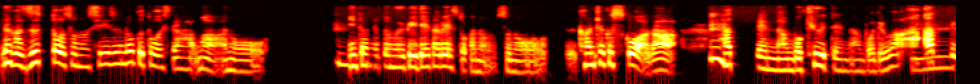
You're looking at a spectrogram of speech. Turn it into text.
なんかずっとそのシーズン6通して、はまあ、あのうん。インターネットムービーデータベースとかのその観客スコアがうん。8点なんぼ9点なんぼでわーって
